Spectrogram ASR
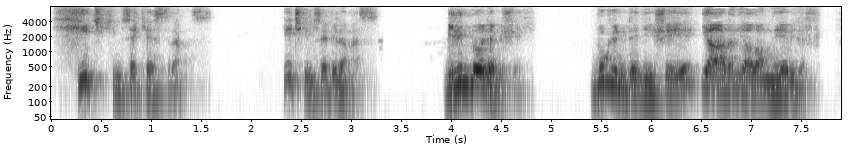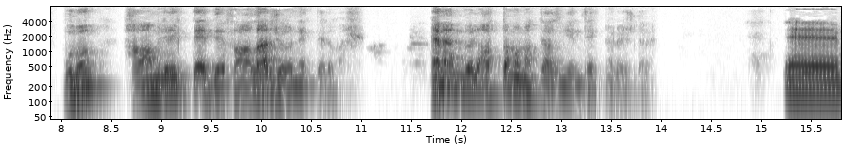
hiç kimse kestiremez. Hiç kimse bilemez. Bilim böyle bir şey. Bugün dediği şeyi yarın yalanlayabilir. Bunun hamilelikte defalarca örnekleri var. Hemen böyle atlamamak lazım yeni teknolojilere. Ee,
